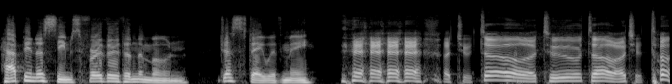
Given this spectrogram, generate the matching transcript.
Happiness seems further than the moon. Just stay with me. a tuto, a tuto, a tuto.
